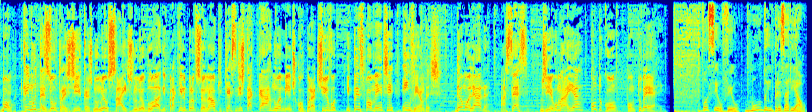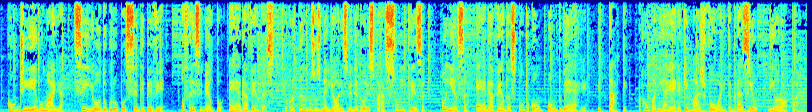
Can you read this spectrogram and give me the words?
Bom, tem muitas outras dicas no meu site, no meu blog, para aquele profissional que quer se destacar no ambiente corporativo e principalmente em vendas. Dê uma olhada. Acesse diegomaia.com.br. Você ouviu Mundo Empresarial com Diego Maia, CEO do grupo CDPV. Oferecimento RH Vendas. Recrutamos os melhores vendedores para a sua empresa. Conheça rhvendas.com.br e TAP, a companhia aérea que mais voa entre Brasil e Europa.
